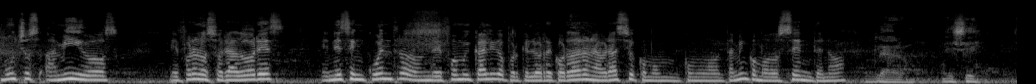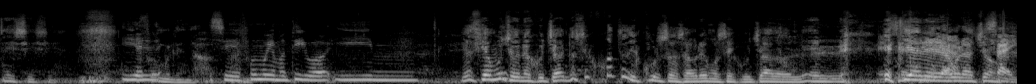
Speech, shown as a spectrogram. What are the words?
muchos amigos eh, fueron los oradores en ese encuentro donde fue muy cálido porque lo recordaron a Horacio como, como también como docente, ¿no? Claro, y sí. Sí, sí, sí. Y fue muy lindo. Sí, fue muy emotivo. Y. Mm, Yo hacía mucho que no escuchaba, no sé cuántos discursos habremos escuchado el, el, día de la inauguración. Seis,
